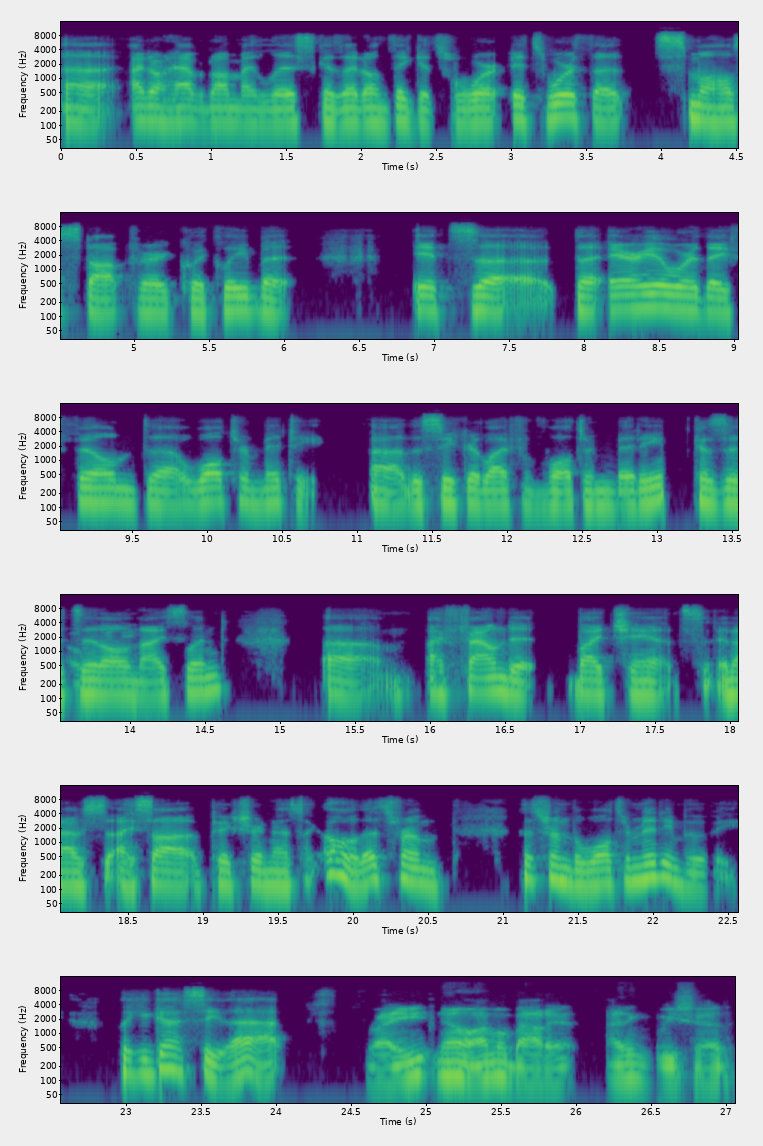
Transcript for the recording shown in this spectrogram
uh, I don't have it on my list because I don't think it's worth it's worth a small stop very quickly, but it's uh the area where they filmed uh, Walter Mitty, uh, the Secret Life of Walter Mitty, because it's okay. in all in Iceland um, I found it by chance, and I was I saw a picture, and I was like, "Oh, that's from that's from the Walter Mitty movie." Like you gotta see that, right? No, I'm about it. I think we should.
